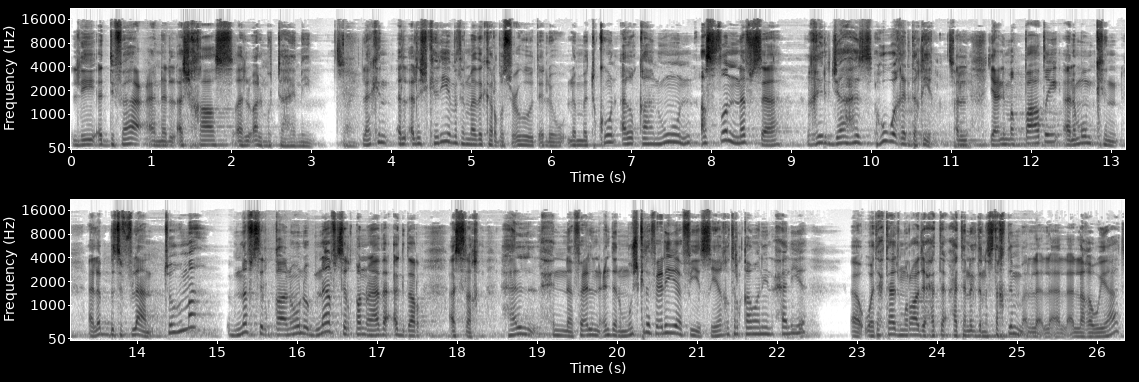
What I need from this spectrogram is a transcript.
للدفاع عن الأشخاص المتهمين. صحيح. لكن الأشكالية مثل ما ذكر أبو سعود اللي هو لما تكون القانون أصلا نفسه غير جاهز هو غير دقيق. صحيح. يعني مطاطي أنا ممكن ألبس فلان تهمة بنفس القانون وبنفس القانون هذا أقدر اسلخ هل حنا فعلا عندنا مشكلة فعلية في صياغة القوانين الحالية؟ وتحتاج مراجعة حتى حتى نقدر نستخدم اللغويات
